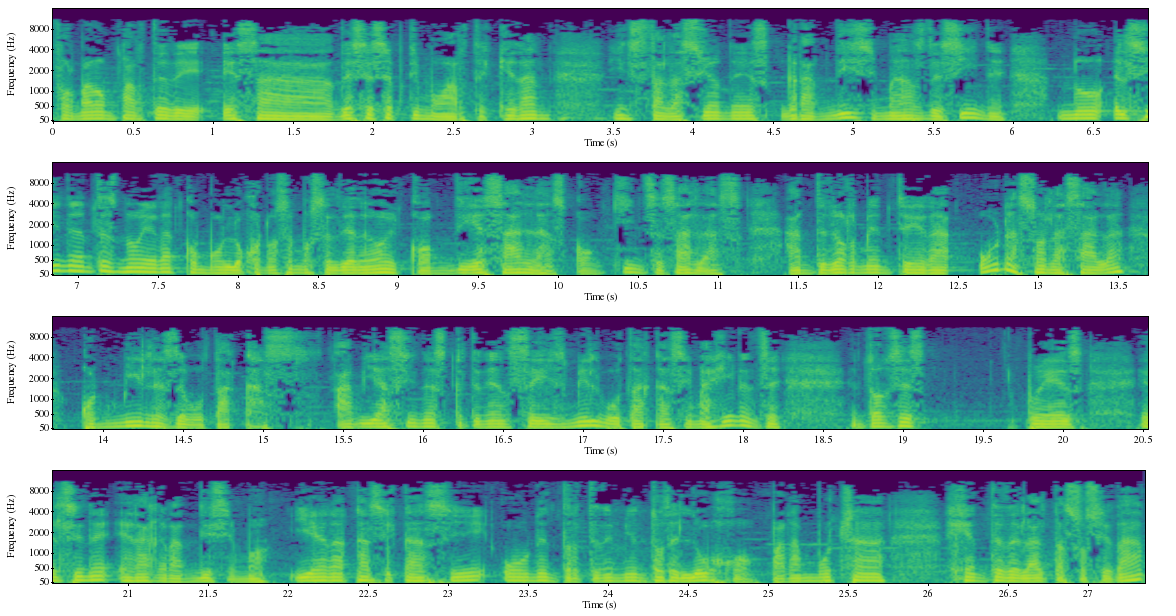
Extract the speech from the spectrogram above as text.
formaron parte de esa de ese séptimo arte. Que eran instalaciones grandísimas de cine. No el cine antes no era como lo conocemos el día de hoy con 10 salas con 15 salas. Anteriormente era una sola sala con miles de butacas. Había cines que tenían 6000 butacas imagínense. Entonces pues el cine era grandísimo y era casi casi un entretenimiento de lujo para mucha gente de la alta sociedad,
